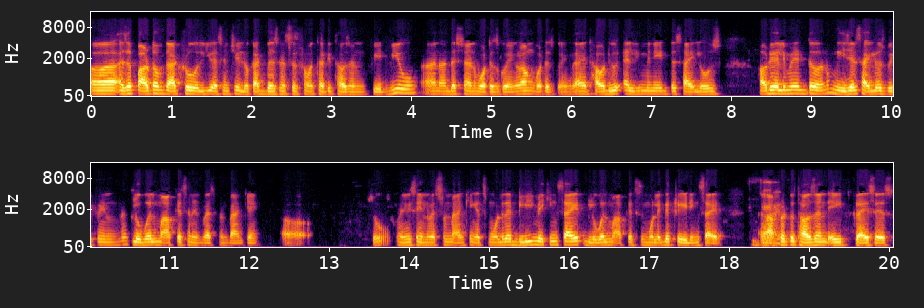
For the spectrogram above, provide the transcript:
Uh, as a part of that role, you essentially look at businesses from a 30,000 feet view and understand what is going wrong, what is going right. How do you eliminate the silos? How do you eliminate the you know, major silos between global markets and investment banking? Uh, so when we say investment banking, it's more like the deal making side. Global markets is more like the trading side and after 2008 crisis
